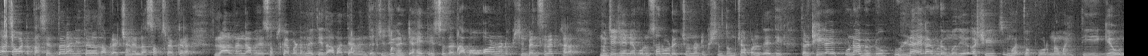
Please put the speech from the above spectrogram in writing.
असं वाटत असेल तर आणि तरच आपल्या चॅनलला सबस्क्राईब करा. लाल रंगामध्ये सबस्क्राईब बटन आहे ते दाबा. त्यानंतरची जी घंटी आहे ती सुद्धा दाबा ऑल नोटिफिकेशन बेल सिलेक्ट करा. म्हणजे जेणेकरून सर्व व्हिडिओचे नोटिफिकेशन तुमच्यापर्यंत येतील. तर ठीक आहे. पुन्हा भेटू पुढल्या एका व्हिडिओमध्ये अशीच महत्त्वपूर्ण माहिती घेऊन.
